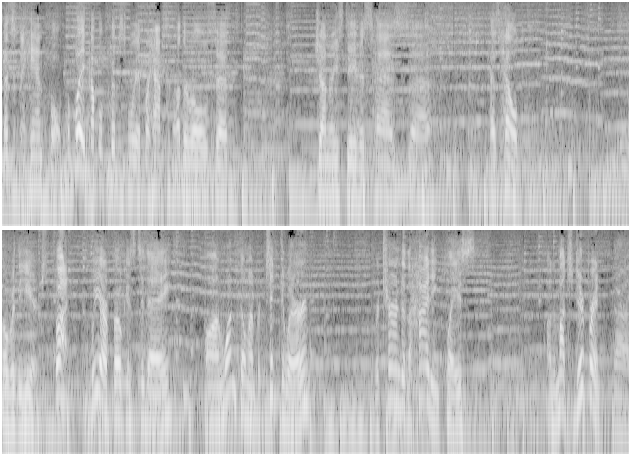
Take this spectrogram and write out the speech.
that's just a handful. I'll play a couple clips for you, perhaps, of other roles that John Rhys Davis has uh, has held over the years. But we are focused today on one film in particular, Return to the Hiding Place, on a much different uh,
